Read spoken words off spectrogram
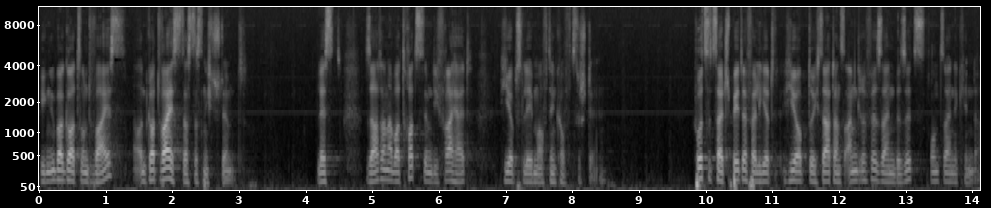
gegenüber Gott und weiß, und Gott weiß, dass das nicht stimmt. Lässt Satan aber trotzdem die Freiheit, Hiobs Leben auf den Kopf zu stellen. Kurze Zeit später verliert Hiob durch Satans Angriffe seinen Besitz und seine Kinder.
